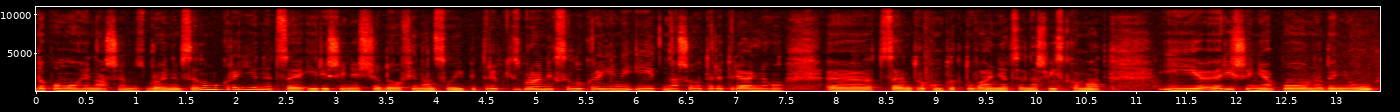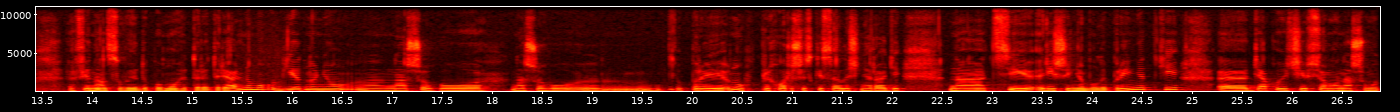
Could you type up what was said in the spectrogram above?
допомоги нашим Збройним силам України. Це і рішення щодо фінансової підтримки Збройних сил України і нашого територіального е, центру комплектування, це наш військомат, і рішення по наданню фінансової допомоги територіальному об'єднанню е, нашого, нашого е, при, ну, при Хорошівській селищній раді. На ці рішення були прийняті, е, дякуючи всьому нашому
